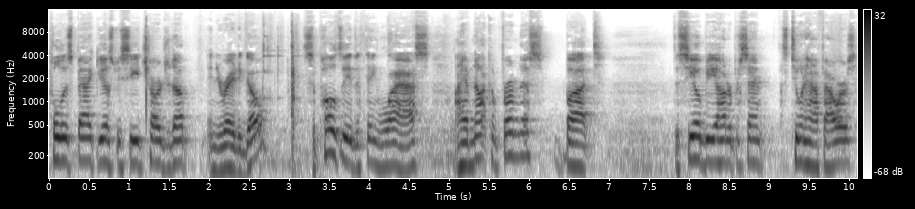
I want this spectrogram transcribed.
pull this back, USB-C, charge it up, and you're ready to go. Supposedly the thing lasts. I have not confirmed this, but the COB 100%, it's two and a half hours.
